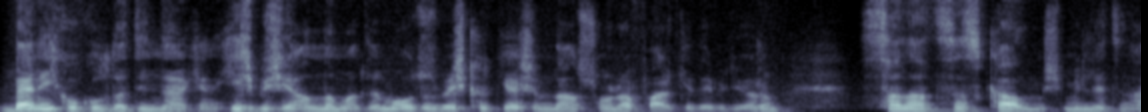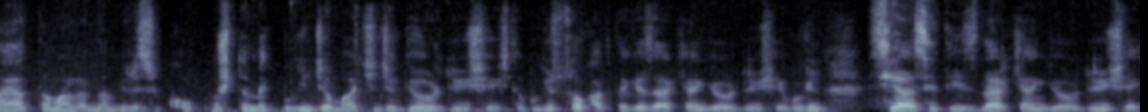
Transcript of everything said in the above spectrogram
ben ilkokulda dinlerken hiçbir şey anlamadığımı 35-40 yaşımdan sonra fark edebiliyorum. Sanatsız kalmış milletin hayat damarlarından birisi kopmuş demek bugün camı açınca gördüğün şey işte. Bugün sokakta gezerken gördüğün şey, bugün siyaseti izlerken gördüğün şey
